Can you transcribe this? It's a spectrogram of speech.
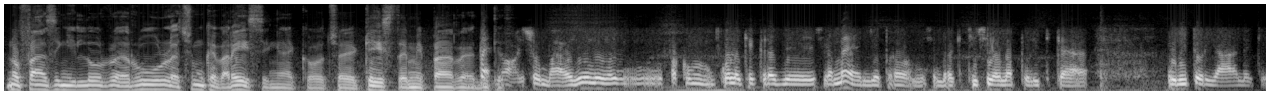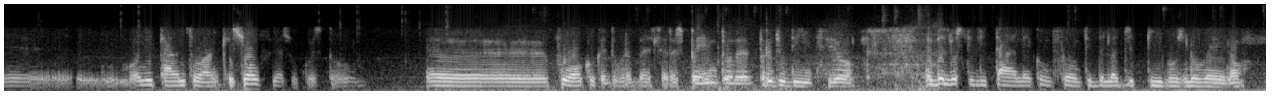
non fanno il loro rule, comunque varessing, ecco, cioè queste mi pare... Beh, che... No, insomma, ognuno fa con quello che crede sia meglio, però mi sembra che ci sia una politica editoriale che ogni tanto anche soffia su questo eh, fuoco che dovrebbe essere spento del pregiudizio e dell'ostilità nei confronti dell'aggettivo sloveno.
